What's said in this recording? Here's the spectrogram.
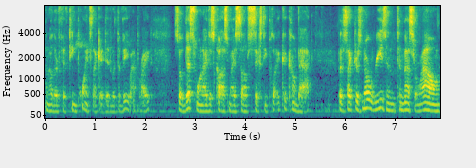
another 15 points like I did with the VWAP, right? So this one, I just cost myself 60 play. It could come back. But it's like there's no reason to mess around.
